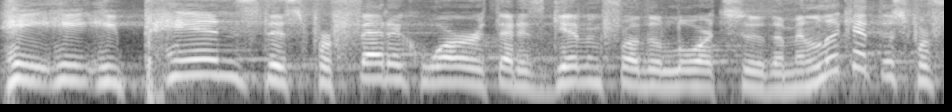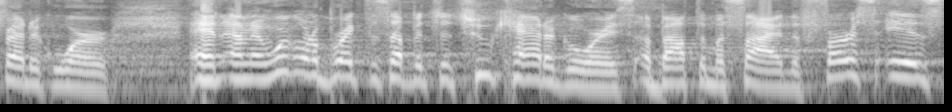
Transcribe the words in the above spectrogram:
he, he, he pins this prophetic word that is given for the Lord to them. And look at this prophetic word. And, and we're going to break this up into two categories about the Messiah. The first is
